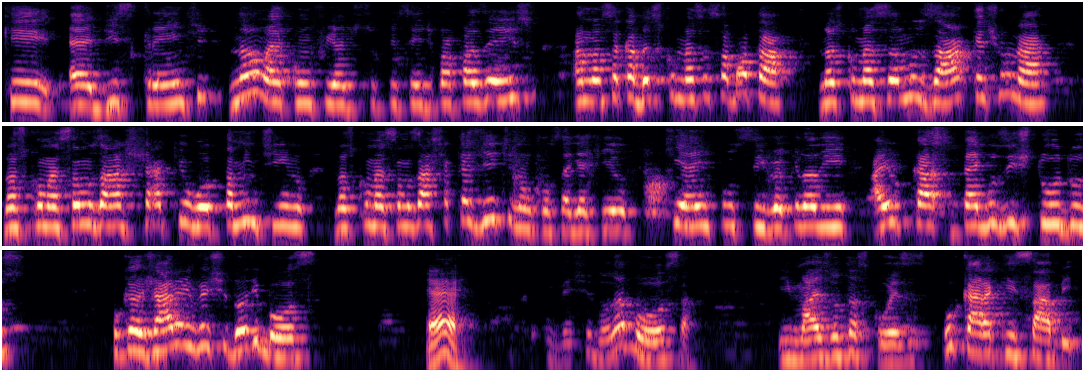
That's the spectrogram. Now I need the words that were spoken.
que é descrente, não é confiante o suficiente para fazer isso, a nossa cabeça começa a sabotar. Nós começamos a questionar, nós começamos a achar que o outro está mentindo, nós começamos a achar que a gente não consegue aquilo, que é impossível aquilo ali. Aí o cara pega os estudos, porque eu já era investidor de bolsa. É? Investidor da bolsa. E mais outras coisas. O cara que sabe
